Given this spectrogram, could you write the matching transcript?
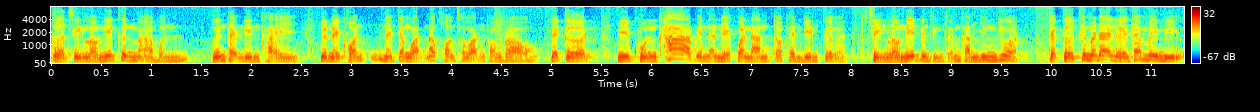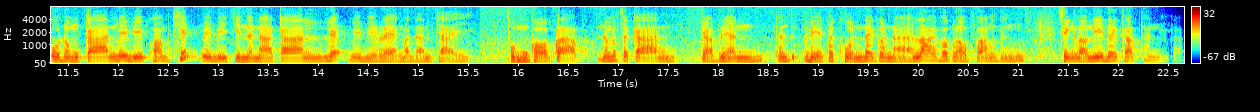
เกิดสิ่งเหล่านี้ขึ้นมาบนพื้นแผ่นดินไทย อยู่ในในจังหวัดนครสวรรค์ของเรา และเกิดมีคุณค่าเป็นอเนกวนันต์ต่อแผ่นดินเกิด สิ่งเหล่านี้เป็นสิ่งสำคัญยิ่งยวด จะเกิดขึ้นไม่ได้เลย ถ้าไม่มีอุดมการณ์ไม่มีความคิด ไม่มีจินตนาการ และไม่มีแรงบันดาลใจ ผมขอกราบนมัสการกราบเรียนท่านเดชพระคุณได้กรุณาเล่าให้พวกเราฟังถึงสิ่งเหล่านี้ด้วยครับท่านครับ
